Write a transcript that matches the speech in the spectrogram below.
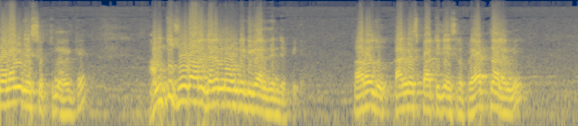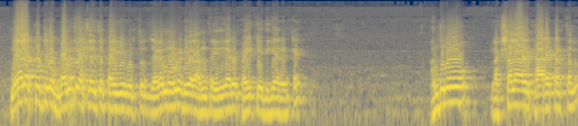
ప్రొలాంగ్ చేసి చెప్తున్నానంటే అంతు చూడాలి జగన్మోహన్ రెడ్డి గారిది అని చెప్పి. ఆ రోజు కాంగ్రెస్ పార్టీ చేసిన ప్రయత్నాలన్నీ నేల కొట్టిన బంతి ఎట్లయితే పైకి గుర్తుంది జగన్మోహన్ రెడ్డి గారు అంత ఎదిగారు పైకి ఎదిగారంటే అందులో లక్షలాది కార్యకర్తలు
